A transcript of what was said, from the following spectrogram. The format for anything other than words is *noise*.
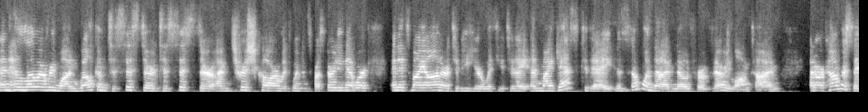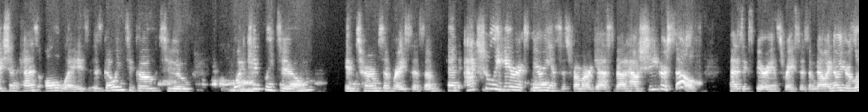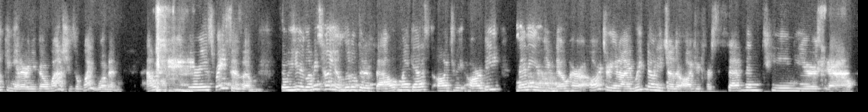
And hello, everyone. Welcome to Sister to Sister. I'm Trish Carr with Women's Prosperity Network, and it's my honor to be here with you today. And my guest today is someone that I've known for a very long time. And our conversation, as always, is going to go to what can we do in terms of racism and actually hear experiences from our guest about how she herself has experienced racism. Now, I know you're looking at her and you go, wow, she's a white woman. How has she experienced racism? So, here, let me tell you a little bit about my guest, Audrey Arby. Many of you know her. Audrey and I, we've known each other, Audrey, for 17 years now.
